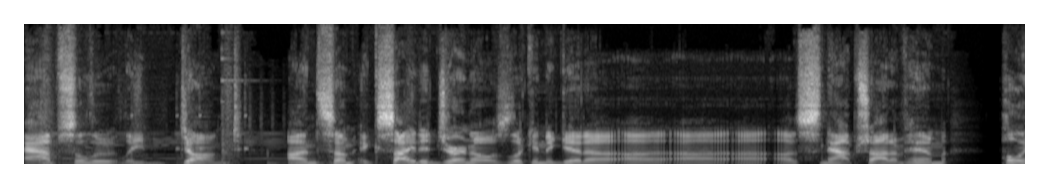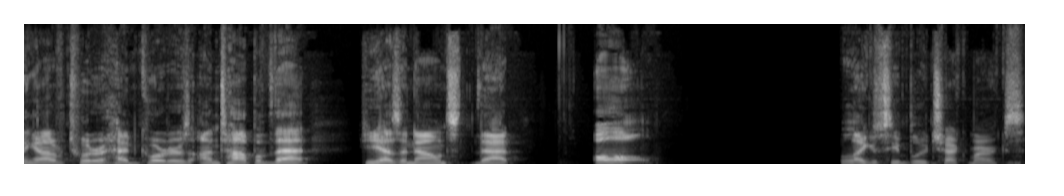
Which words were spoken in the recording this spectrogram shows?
absolutely dunked on some excited journos looking to get a, a, a, a snapshot of him pulling out of Twitter headquarters. On top of that, he has announced that all legacy blue check marks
